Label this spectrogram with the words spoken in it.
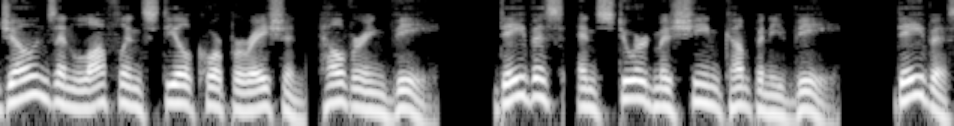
Jones and Laughlin Steel Corporation, Helvering v. Davis, and Steward Machine Company v. Davis,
